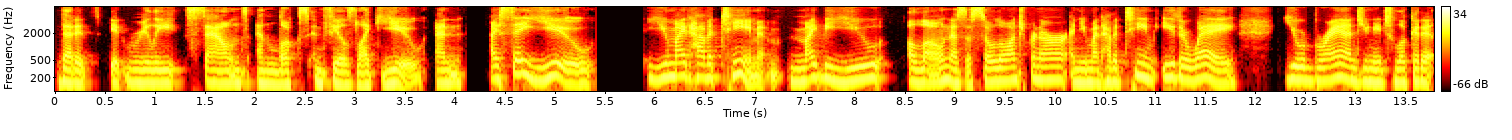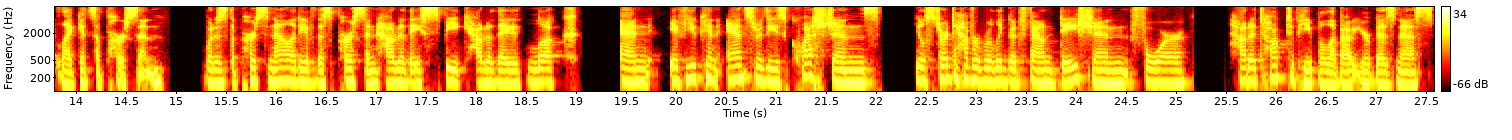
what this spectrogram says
that it it really sounds and looks and feels like you. And i say you you might have a team. It might be you alone as a solo entrepreneur and you might have a team either way your brand, you need to look at it like it's a person. What is the personality of this person? How do they speak? How do they look? And if you can answer these questions, you'll start to have a really good foundation for how to talk to people about your business,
